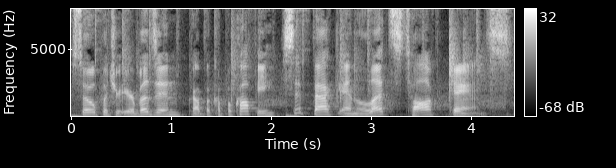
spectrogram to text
So put your earbuds in, grab a cup of coffee, sit back, and let's talk dance.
